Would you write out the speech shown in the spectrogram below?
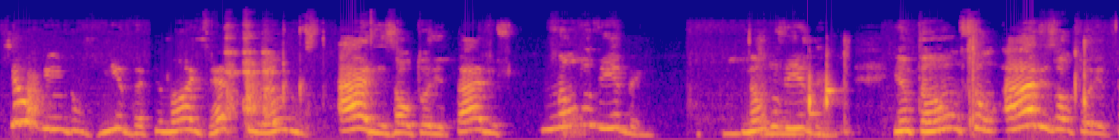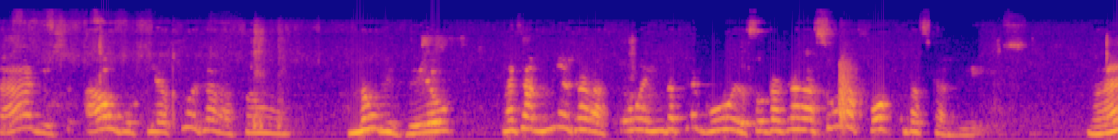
Se alguém duvida que nós respiramos ares autoritários, não duvidem. Não duvidem. Então, são ares autoritários, algo que a sua geração não viveu, mas a minha geração ainda pegou. Eu sou da geração da porta das cadeias. Não é?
